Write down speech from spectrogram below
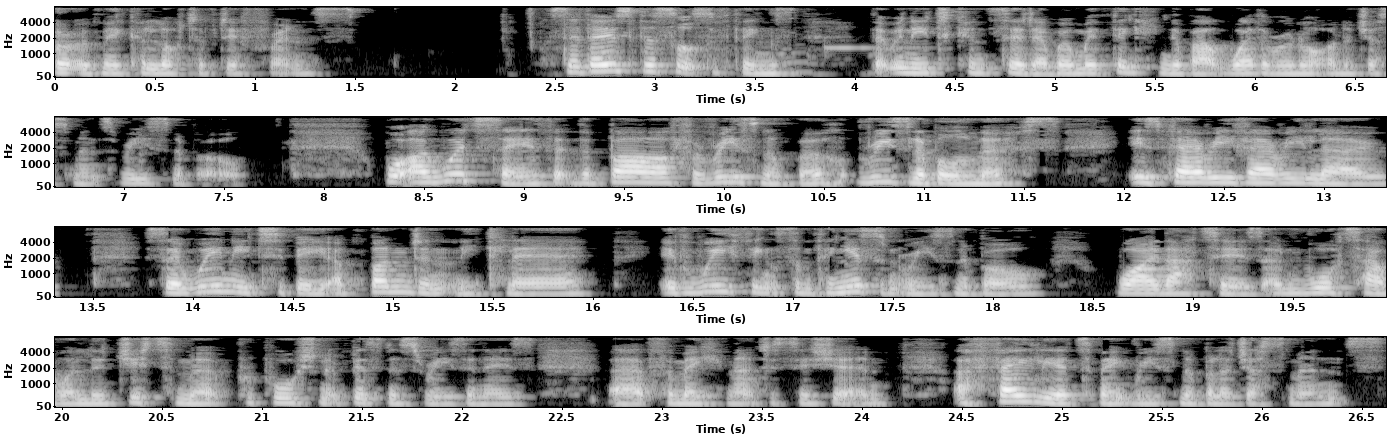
or it would make a lot of difference. So those are the sorts of things that we need to consider when we're thinking about whether or not an adjustment's reasonable. What I would say is that the bar for reasonable reasonableness is very, very low. So we need to be abundantly clear if we think something isn't reasonable, why that is, and what our legitimate, proportionate business reason is uh, for making that decision. A failure to make reasonable adjustments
